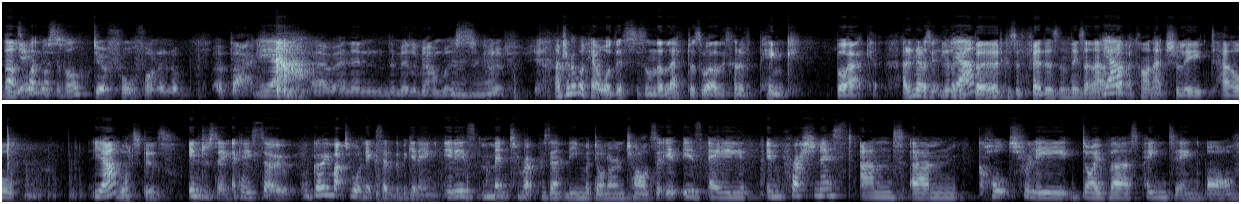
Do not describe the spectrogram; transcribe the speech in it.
that's aim quite possible. Do a full front and a, a back. Yeah. Um, and then the middle ground was Mm-hmm. kind of yeah. I'm trying to work out what this is on the left as well. This kind of pink, black. I don't know. It looks Yeah. like a bird because of feathers and things like that, Yeah. but I can't actually tell Yeah. what it is. Interesting. Okay, so going back to what Nick said at the beginning, it is meant to represent the Madonna and Child. So it is a impressionist and um, culturally diverse painting of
